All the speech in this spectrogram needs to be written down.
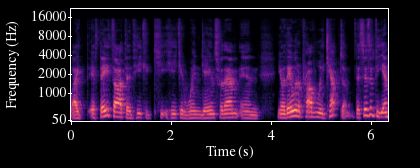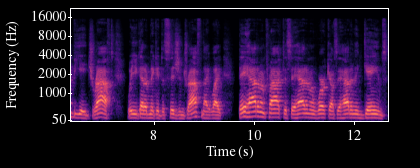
Like if they thought that he could he could win games for them and you know, they would have probably kept him. This isn't the NBA draft where you got to make a decision draft night. Like they had him in practice, they had him in workouts, they had him in games,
